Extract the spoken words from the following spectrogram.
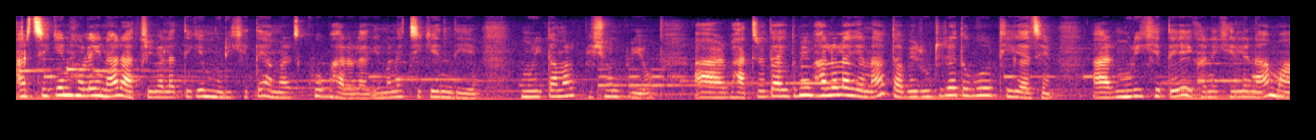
আর চিকেন হলেই না, রাত্রিবেলার দিকে মুড়ি খেতে আমার খুব ভালো লাগে মানে চিকেন দিয়ে। মুড়িটা আমার ভীষণ প্রিয়। আর ভাতটা তো একদমই ভালো লাগে না, তবে রুটিটা তবুও ঠিক আছে। আর মুড়ি খেতে এখানে খেলে না, মা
